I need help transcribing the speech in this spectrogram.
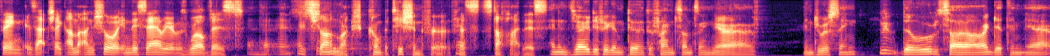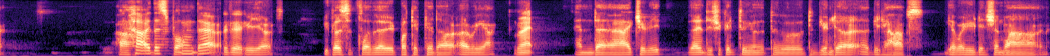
thing. Is actually I'm, I'm sure in this area as well. There's And, uh, it's so much competition for, for s- stuff like this. and it's very difficult to, to find something uh, interesting. The rules are getting uh, Hardest point there. here because it's a very protected uh, area. Right. And uh, actually, very difficult to, to, to build a, a big house. The regulation are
